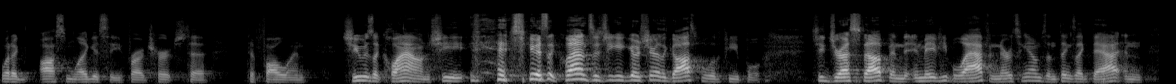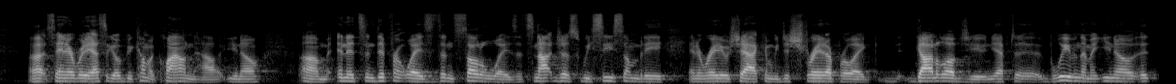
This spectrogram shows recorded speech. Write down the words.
What an awesome legacy for our church to, to follow in. She was a clown. She, she was a clown so she could go share the gospel with people. She dressed up and, and made people laugh in nursing homes and things like that. And I'm not saying everybody has to go become a clown now, you know. Um, and it's in different ways, it's in subtle ways. It's not just we see somebody in a Radio Shack and we just straight up are like, God loves you and you have to believe in them. You know, it,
